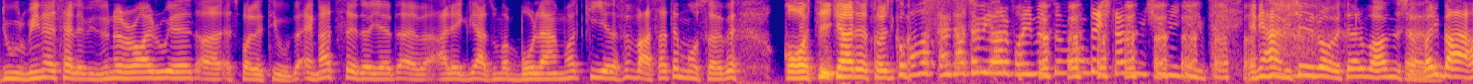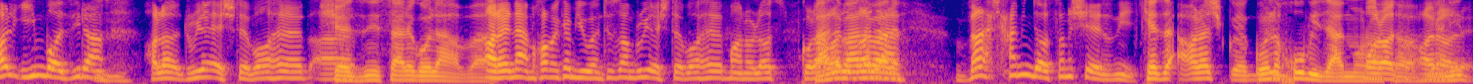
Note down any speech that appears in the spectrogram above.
دوربین تلویزیون رای روی اسپالتی بود. و انقدر صدای الگری از اون بلند بود که یه دفعه وسط مصاحبه قاطی کرد اسپالتی. گفت بابا صداتو بیار پایین مثلا من بشنویم چی میگیم. یعنی همیشه این رابطه رو با هم داشتن ولی به حال این بازی رو هم حالا روی اشتباه اه، شزنی سر گل اول. آره نه می‌خوام بگم یوونتوس هم روی اشتباه مانولاس گل بله، اول بله،. بله. و همین داستان شزنی. که آرش گل خوبی زد موراتا آره، یعنی آره.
